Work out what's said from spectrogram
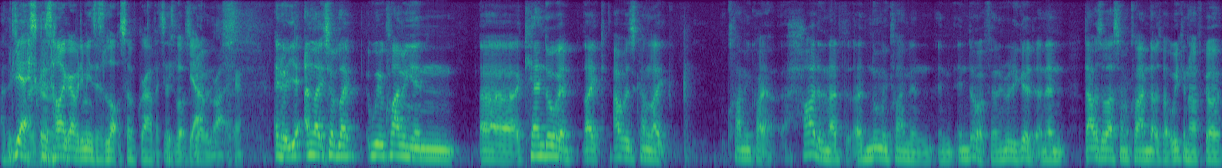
I think Yes, because high gravity means there's lots of gravity. There's lots of yeah, gravity. Right. Okay. Anyway, yeah, and like so, like we were climbing in uh, Kendal, and like I was kind of like climbing quite harder than I'd, I'd normally climb in, in indoor, feeling really good. And then that was the last time I climbed. That was about a week and a half ago.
